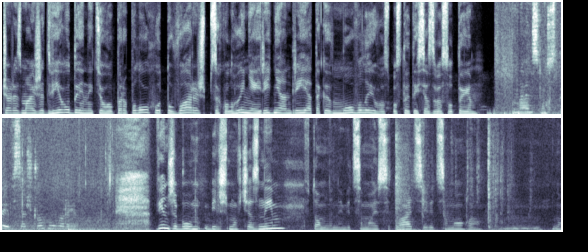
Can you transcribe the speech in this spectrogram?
Через майже дві години цього переполоху товариш, психологиня і рідні Андрія таки вмовили його спуститися з висоти. Він спустився. Що говорив? Він же був більш мовчазним, втомленим від самої ситуації, від самого ну,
